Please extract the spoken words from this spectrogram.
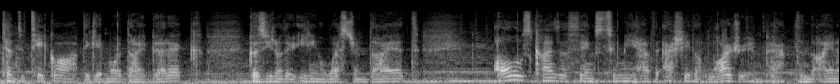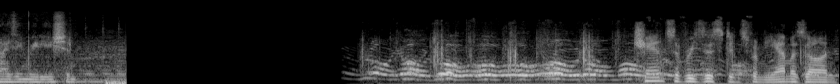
tend to take off. They get more diabetic because, you know, they're eating a Western diet. All those kinds of things, to me, have actually the larger impact than the ionizing radiation. Chants of resistance from the Amazon,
